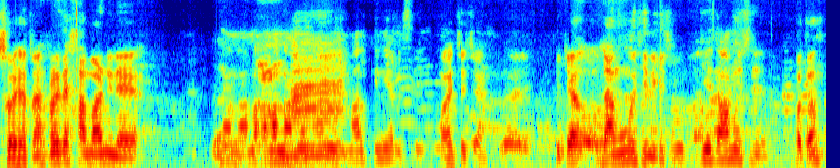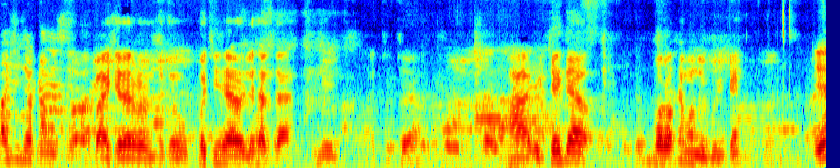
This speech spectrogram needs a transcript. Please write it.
ছয় সাত মাস আপনার খামার নি নেয় আচ্ছা আচ্ছা। এটা দামও হয়েছে নাকি কিছু? দাম হয়েছে কত? বাইশ হাজার দাম হয়েছে বাইশ হাজার তো পঁচিশ হাজার হইলে আর এটা এটা বড় কেমন হইব এটা এ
